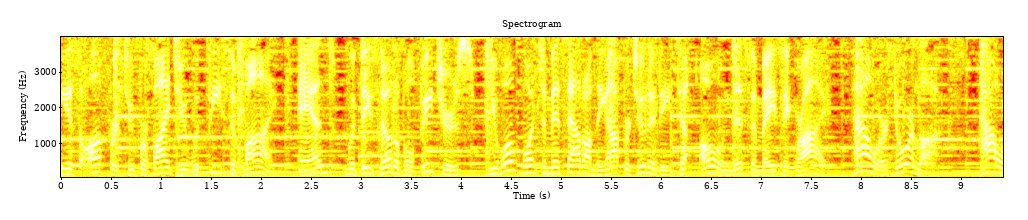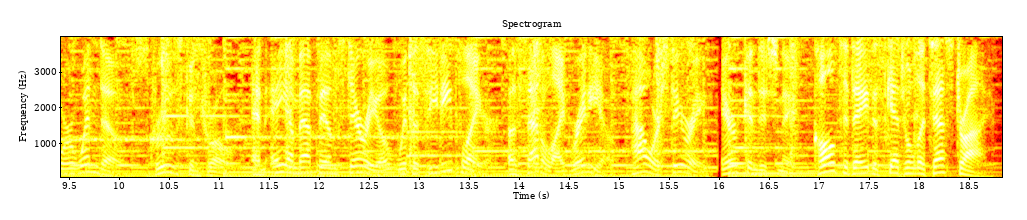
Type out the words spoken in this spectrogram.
is offered to provide you with peace of mind. And with these notable features, you won't want to miss out on the opportunity to own this amazing ride. Power door locks, power windows, cruise control, an AM FM stereo with a CD player, a satellite radio, power steering, air conditioning. Call today to schedule a test drive.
